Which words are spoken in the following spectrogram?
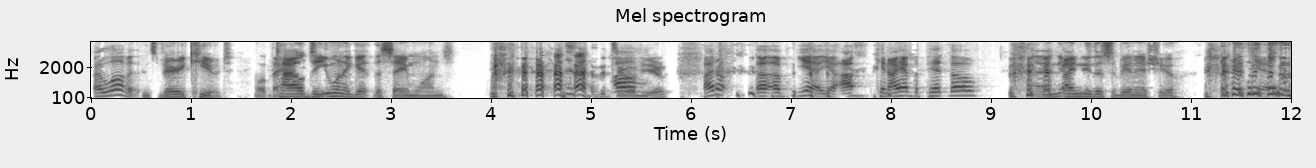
I love it. It's very cute. well thank Kyle, do you want to get the same ones? the two Um, of you I don't. Uh, uh, yeah, yeah. I, can I have the pit though? I, I knew this would be an issue. Yeah.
